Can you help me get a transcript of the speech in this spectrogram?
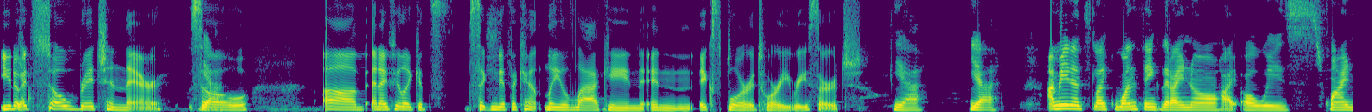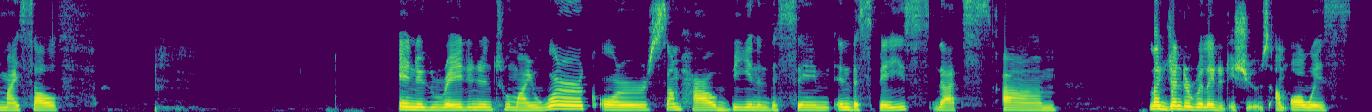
You know, yeah. it's so rich in there. So, yeah. Um, and I feel like it's significantly lacking in exploratory research. Yeah. Yeah. I mean, it's like one thing that I know I always find myself integrating into my work or somehow being in the same in the space that's um like gender related issues i'm always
